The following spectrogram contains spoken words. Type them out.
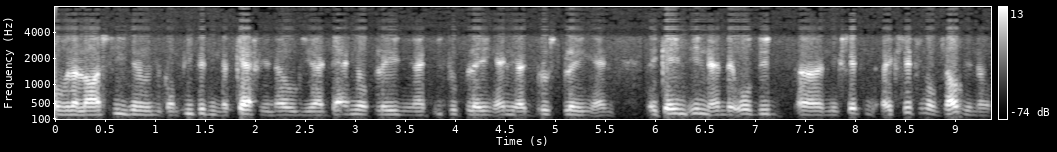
over the last season when we competed in the CAF, you know, you had Daniel playing, you had Itu playing, and you had Bruce playing, and they came in and they all did uh, an exceptional job, you know.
